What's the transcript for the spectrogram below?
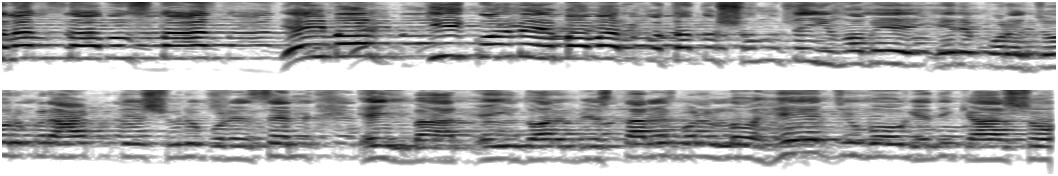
শ্রান্ত অবস্থান এইবার কি করবে বাবার কথা তো শুনতেই হবে। এরপরে জোর করে হাঁটতে শুরু করেছেন। এইবার এই দরবেশ তারে বলল, হে যুবক, এদিকে আসো।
